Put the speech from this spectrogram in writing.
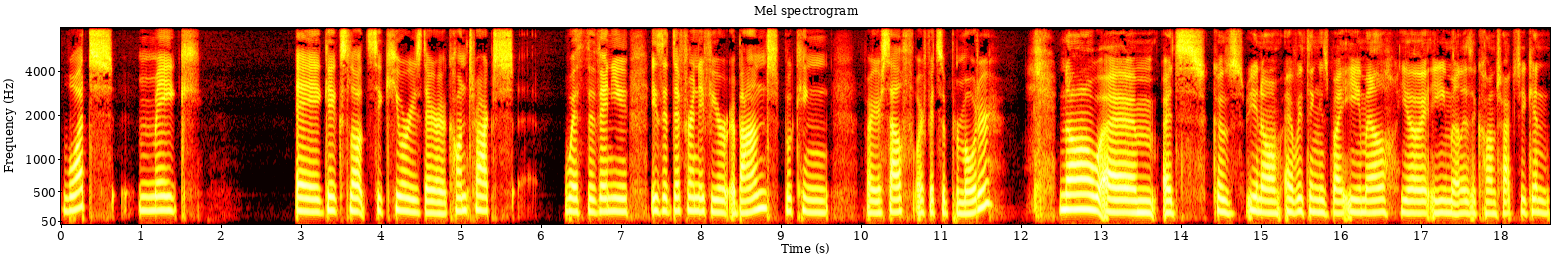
what make a gig slot secure? Is there a contract with the venue? Is it different if you're a band booking by yourself or if it's a promoter? No, um, it's because you know everything is by email. Your email is a contract. You can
